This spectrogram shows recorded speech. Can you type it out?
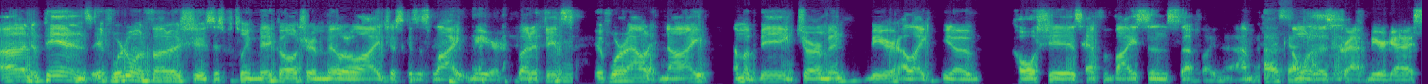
Uh, depends. If we're doing photo shoots, it's between Mich Ultra and Miller Lite, just because it's light beer. But if it's if we're out at night, I'm a big German beer. I like you know Kolsch's, Hefeweizen, stuff like that. I'm, okay. I'm one of those craft beer guys.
